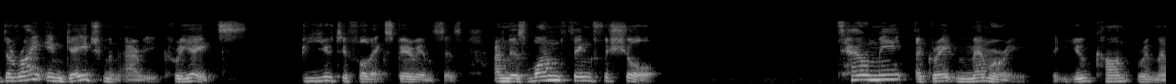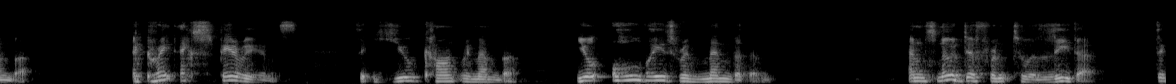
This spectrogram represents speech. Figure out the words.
The right engagement, Ari, creates beautiful experiences. And there's one thing for sure. Tell me a great memory that you can't remember, a great experience that you can't remember. You'll always remember them. And it's no different to a leader. The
